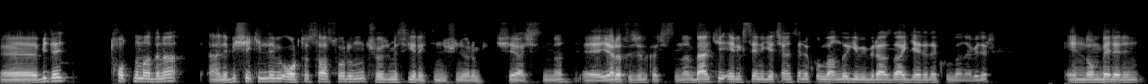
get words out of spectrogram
Ee, bir de Tottenham adına yani bir şekilde bir orta saha sorununu çözmesi gerektiğini düşünüyorum şey açısından, e, yaratıcılık açısından. Belki Eriksen'i geçen sene kullandığı gibi biraz daha geride kullanabilir. Endombele'nin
